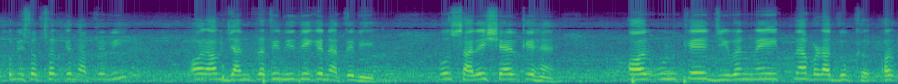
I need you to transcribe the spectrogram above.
पुलिस अफसर के नाते भी और अब जनप्रतिनिधि के नाते भी वो सारे शहर के हैं और उनके जीवन में इतना बड़ा दुख और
